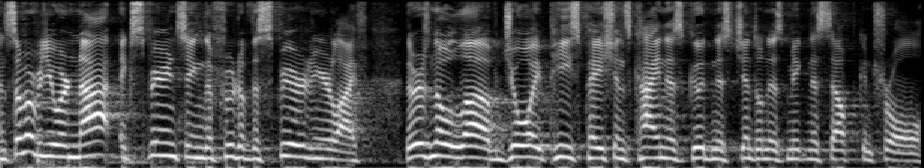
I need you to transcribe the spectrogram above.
And some of you are not experiencing the fruit of the Spirit in your life. There is no love, joy, peace, patience, kindness, goodness, gentleness, meekness, self control.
